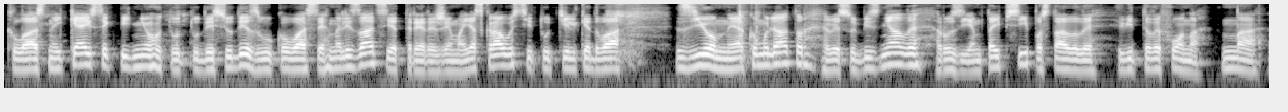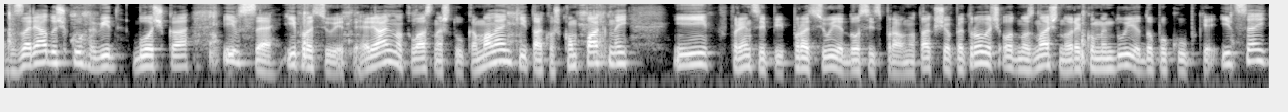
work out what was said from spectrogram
класний кейсик під нього. Тут туди-сюди, звукова сигналізація, три режими яскравості, тут тільки два. Зйомний акумулятор, ви собі зняли, роз'єм Type-C, поставили від телефона на зарядочку від блочка, і все, і працюєте. Реально класна штука. Маленький, також компактний і, в принципі, працює досить справно. Так що Петрович однозначно рекомендує до покупки і цей,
